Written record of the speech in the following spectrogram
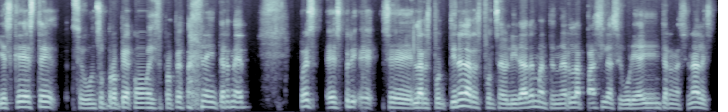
y es que este, según su propia, como dice, su propia página de internet, pues es, eh, se, la, tiene la responsabilidad de mantener la paz y la seguridad internacionales.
